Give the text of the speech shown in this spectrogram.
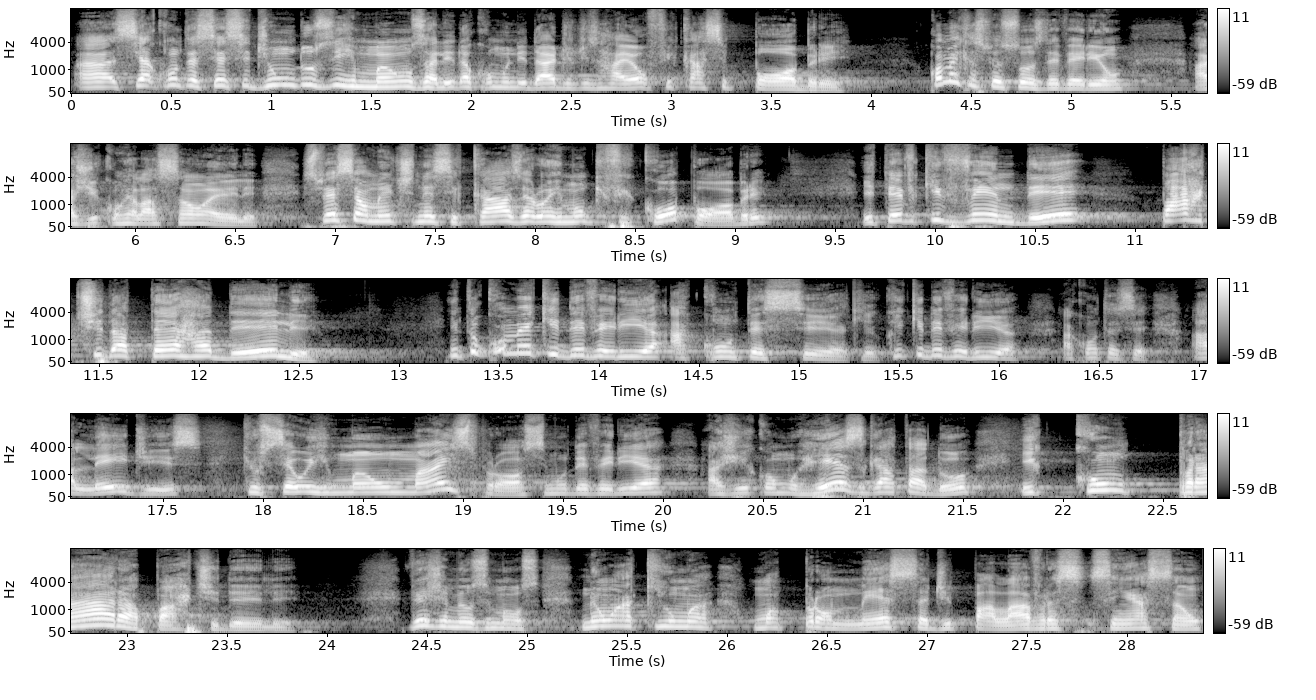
Ah, se acontecesse de um dos irmãos ali da comunidade de Israel ficasse pobre, como é que as pessoas deveriam agir com relação a ele? Especialmente nesse caso, era um irmão que ficou pobre e teve que vender parte da terra dele. Então, como é que deveria acontecer aqui? O que, que deveria acontecer? A lei diz que o seu irmão mais próximo deveria agir como resgatador e comprar a parte dele. Veja, meus irmãos, não há aqui uma, uma promessa de palavras sem ação,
